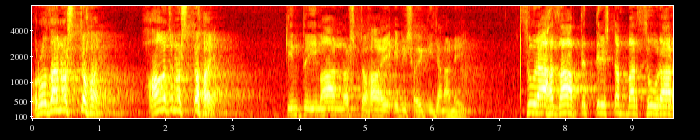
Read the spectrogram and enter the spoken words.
রোজা নষ্ট হয় হজ নষ্ট হয়, কিন্তু ইমান নষ্ট হয় এ বিষয়টি জানা নেই। সুরা হাজাব তেত্রিশ নম্বর সুরার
